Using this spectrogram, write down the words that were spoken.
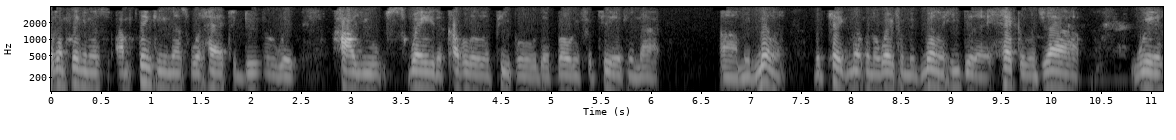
but I'm thinking this, I'm thinking that's what had to do with how you swayed a couple of the people that voted for Tibbs and not uh, McMillan. But take nothing away from McMillan, he did a heck of a job with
